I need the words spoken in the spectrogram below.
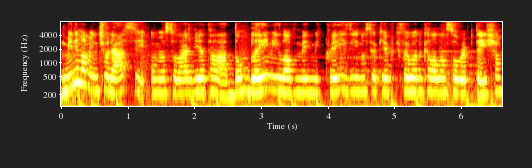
minimamente olhasse o meu celular via tá lá, Don't Blame Me, Love Made Me Crazy, e não sei o que, porque foi o ano que ela lançou Reputation.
